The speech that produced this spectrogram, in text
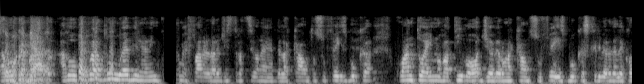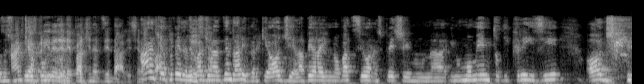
avevo, preparato, avevo preparato un webinar in cui come fare la registrazione dell'account su Facebook, quanto è innovativo oggi avere un account su Facebook, scrivere delle cose su anche Facebook. Anche aprire delle pagine aziendali. anche parli, aprire delle giusto? pagine aziendali perché oggi è la vera innovazione, specie in un, in un momento di crisi, oggi,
